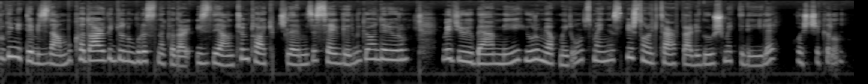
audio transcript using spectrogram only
Bugünlük de bizden bu kadar. Videonun burasına kadar izleyen tüm takipçilerimize sevgilerimi gönderiyorum. Videoyu beğenmeyi, yorum yapmayı da unutmayınız. Bir sonraki tariflerde görüşmek dileğiyle. Hoşçakalın.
